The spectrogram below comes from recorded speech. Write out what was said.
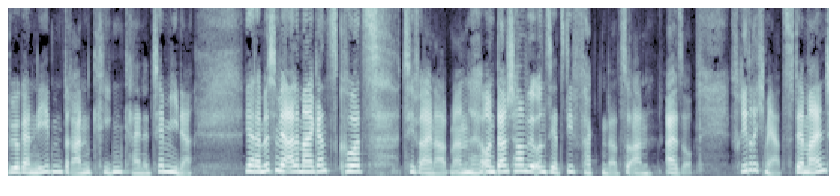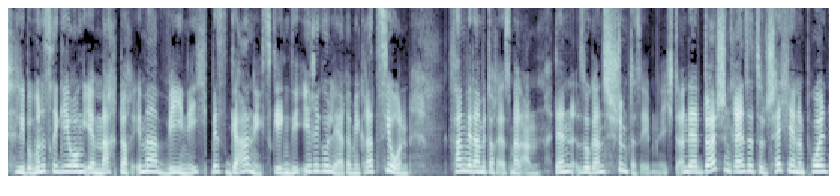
Bürger nebendran kriegen keine Termine. Ja, da müssen wir alle mal ganz kurz tief einatmen. Und dann schauen wir uns jetzt die Fakten dazu an. Also, Friedrich Merz, der meint, liebe Bundesregierung, ihr macht noch immer wenig bis gar nichts gegen die irreguläre Migration. Fangen wir damit doch erstmal an. Denn so ganz stimmt das eben nicht. An der deutschen Grenze zu Tschechien und Polen,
